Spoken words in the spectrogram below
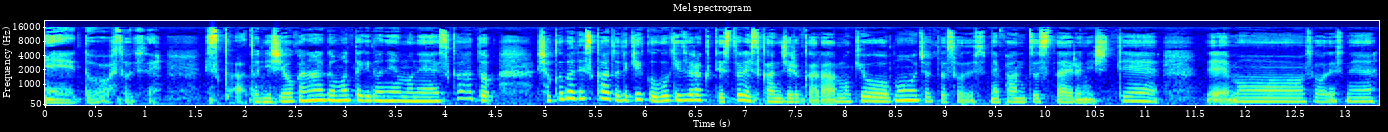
えっ、とそうですね。スカートにしようかなと思ったけどね。もうねスカート職場でスカートで結構動きづらくてストレス感じるからもう今日もちょっとそうですねパンツスタイルにしてでもうそうですね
